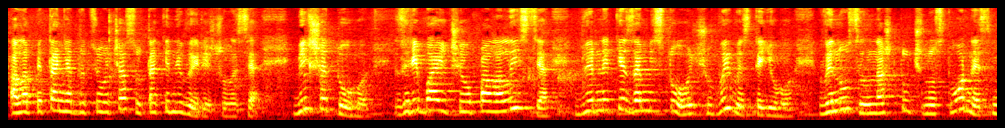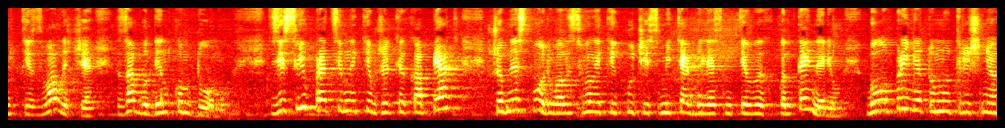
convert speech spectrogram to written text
але питання до цього часу так і не вирішилося. Більше того, згрібаючи опала листя, двірники замість того, щоб вивезти його, виносили на штучно створене сміттєзвалище за будинком дому. Зі слів працівників ЖКХ 5 щоб не створювались великі кучі сміття біля сміттєвих контейнерів, було прийнято внутрішньо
